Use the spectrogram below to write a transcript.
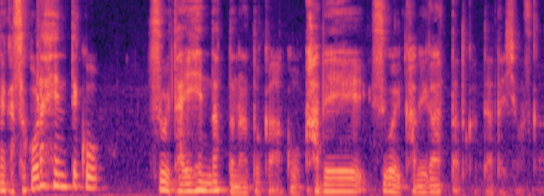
なんかそこら辺ってこう、すごい大変だったなとか、こう壁、すごい壁があったとかってあったりしますか？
